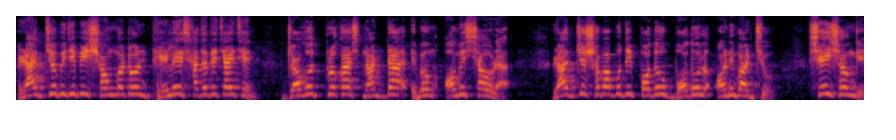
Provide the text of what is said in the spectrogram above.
রাজ্য বিজেপি সংগঠন ঢেলে সাজাতে চাইছেন জগৎ প্রকাশ নাড্ডা এবং অমিত শাহরা। রাজ্য সভাপতি পদেও বদল অনিবার্য। সেই সঙ্গে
